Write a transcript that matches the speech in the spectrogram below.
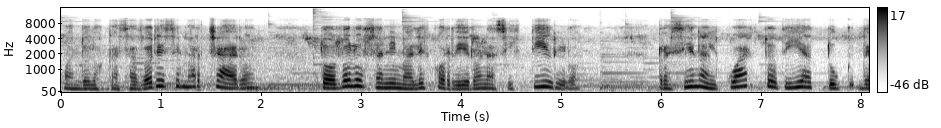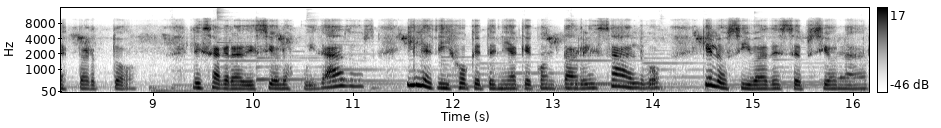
Cuando los cazadores se marcharon, todos los animales corrieron a asistirlo. Recién al cuarto día Tuk despertó. Les agradeció los cuidados y les dijo que tenía que contarles algo que los iba a decepcionar.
